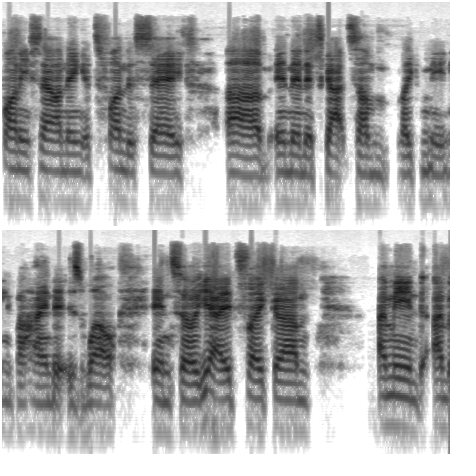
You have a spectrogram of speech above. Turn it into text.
funny sounding. It's fun to say. Um, and then it's got some like meaning behind it as well. And so, yeah, it's like, um, I mean, I'm,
